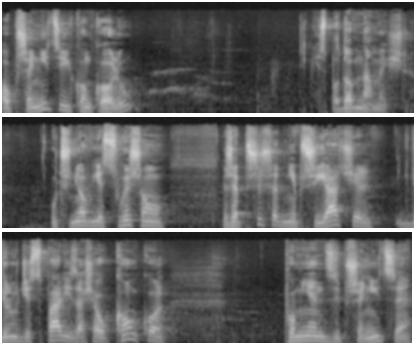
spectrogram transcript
o pszenicy i konkolu jest podobna myśl. Uczniowie słyszą, że przyszedł nieprzyjaciel, gdy ludzie spali, zasiał konkol pomiędzy pszenicę.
